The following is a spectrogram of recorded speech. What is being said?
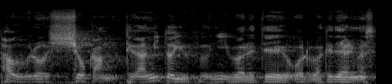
パウロ書簡手紙というふうに言われておるわけであります。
